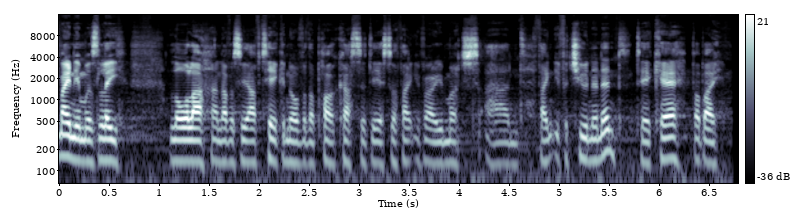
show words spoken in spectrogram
My name was Lee Lawler, and obviously I've taken over the podcast today, so thank you very much and thank you for tuning in. Take care. Bye bye.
